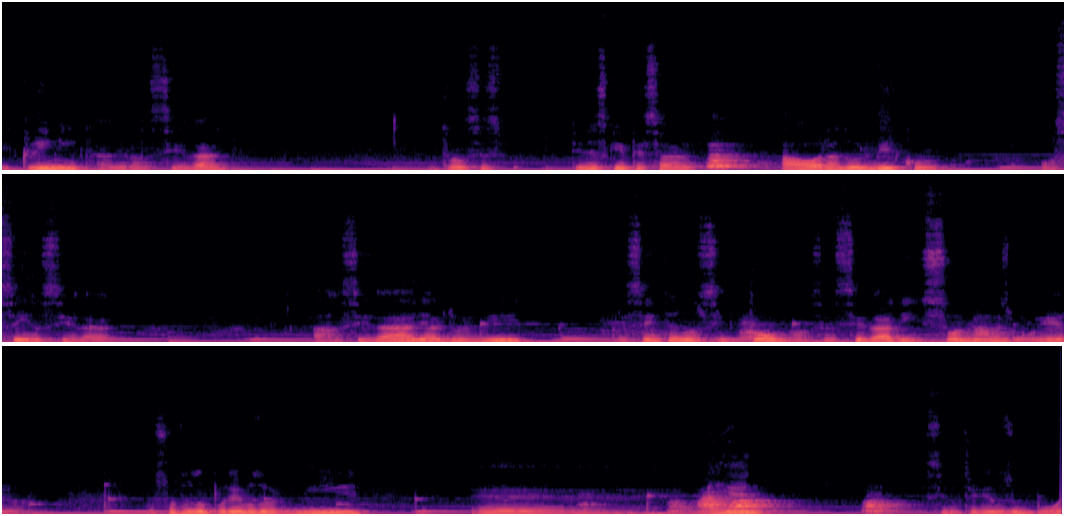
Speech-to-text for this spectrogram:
e clínica da ansiedade. Então, tens que começar agora a dormir com ou sem ansiedade. A ansiedade ao dormir apresenta-nos sintomas. Ansiedade e insônia não é bueno. Nós não podemos dormir é, bem se não temos um bom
